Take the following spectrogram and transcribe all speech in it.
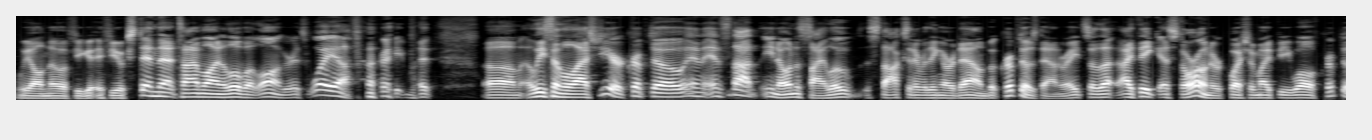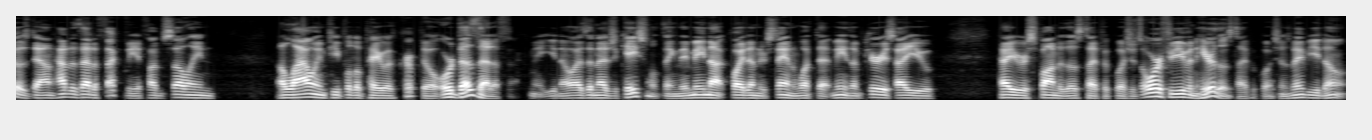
we all know if you if you extend that timeline a little bit longer it's way up right but um, at least in the last year, crypto, and, and, it's not, you know, in a silo, stocks and everything are down, but crypto's down, right? So that I think a store owner question might be, well, if crypto's down, how does that affect me if I'm selling, allowing people to pay with crypto, or does that affect me? You know, as an educational thing, they may not quite understand what that means. I'm curious how you how you respond to those type of questions, or if you even hear those type of questions. Maybe you don't.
